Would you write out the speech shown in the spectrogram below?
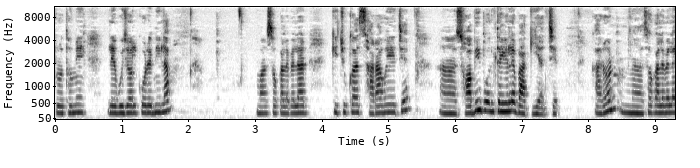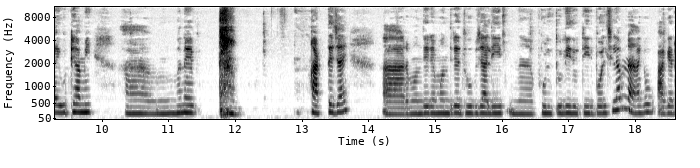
প্রথমে লেবু জল করে নিলাম। আমার সকালবেলার কিছু কাজ সারা হয়েছে। সবই বলতে গেলে বাকি আছে। কারণ সকালবেলায় উঠে আমি মানে হাঁটতে যাই। আর মন্দিরে মন্দিরে ধূপ জ্বালি ফুল তুলি দুটি বলছিলাম না, আগেও, আগের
